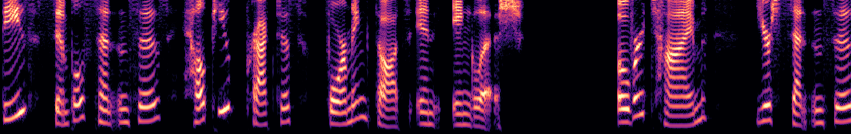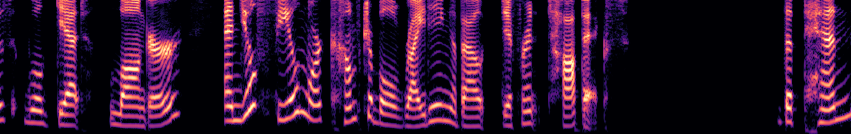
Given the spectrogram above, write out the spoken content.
These simple sentences help you practice forming thoughts in English. Over time, your sentences will get longer and you'll feel more comfortable writing about different topics. The pen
